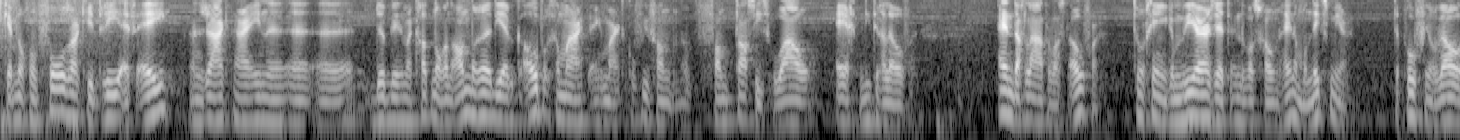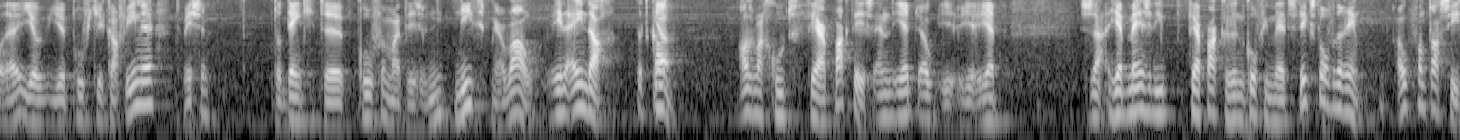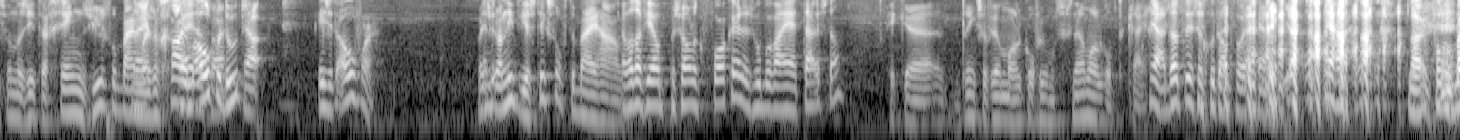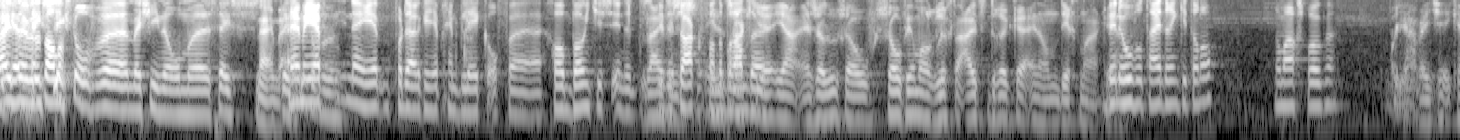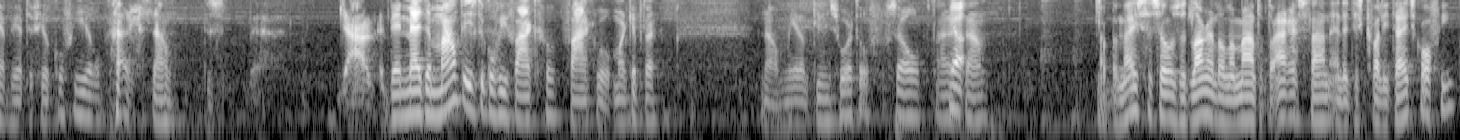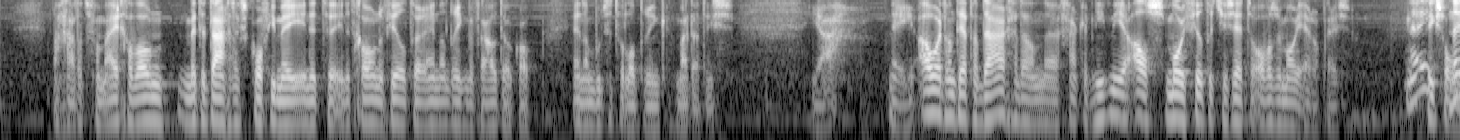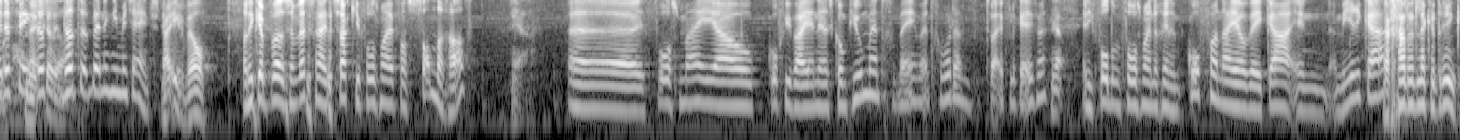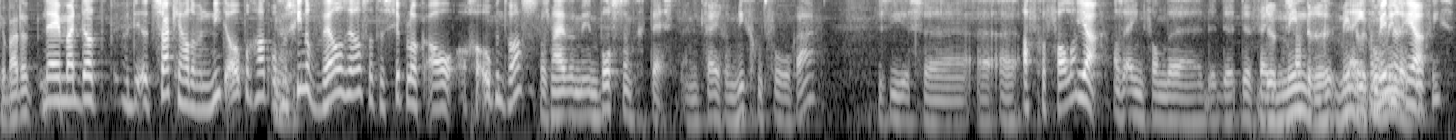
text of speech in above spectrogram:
Ik heb nog een vol zakje 3FE, een zaak daar in eh, eh, Dublin. Maar ik had nog een andere, die heb ik opengemaakt. En ik maakte koffie van. Fantastisch, wauw, echt niet te geloven. En een dag later was het over. Toen ging ik hem weer zetten en er was gewoon helemaal niks meer. Dan proef je nog wel, hè, je, je proeft je cafeïne, tenminste, dat denk je te proeven, maar het is niet, niet meer wauw. In één dag, dat kan. Ja. Als het maar goed verpakt is. En je hebt ook, je, hebt, je hebt mensen die verpakken hun koffie met stikstof erin. Ook fantastisch, want er zit er geen zuurstof bij. Nee, maar zo gauw je nee, hem open doet, Ja. is het over. Want je kan niet weer stikstof erbij halen. En wat heeft jouw persoonlijke voorkeur? Dus hoe bewaar jij het thuis dan? Ik eh, drink zoveel mogelijk koffie om het zo snel mogelijk op te krijgen. Ja, dat is een goed antwoord. Ja. ja. Nou, volgens ik mij zijn we het alle... stikstofmachine om eh, steeds... Nee, maar- steeds Nee, maar je hebt, nee, je hebt, voor duidelijkheid, je hebt geen blik of eh, gewoon boontjes in, het, in de zak van in de brander. zakje, ja, en zo, zo, zoveel mogelijk lucht eruit drukken en dan dichtmaken. Binnen ja. hoeveel tijd drink je het dan op? Normaal gesproken? Ja, weet je, ik heb weer te veel koffie hier op het staan. Dus eh, ja, met een maand is de koffie vaak, vaak op. Maar ik heb er nou, meer dan tien soorten of zo op het aanrecht Ja. staan. Nou, bij mij is het zo, als het langer dan een maand op de aanrecht staan en het is kwaliteitskoffie, dan gaat het voor mij gewoon met de dagelijks koffie mee in het, eh, in het gewone filter en dan drinkt mijn vrouw het ook op. En dan moet ze het wel opdrinken. Maar dat is, ja, nee, ouder dan 30 dagen, dan eh, ga ik het niet meer als mooi filtertje zetten of als een mooie aeropress. Nee, Vind ik zonde. Nee, dat, vind ik, Nee. dat, ben ik niet met je eens. Ja, ik wel. Want ik heb wel eens een wedstrijd, zakje volgens mij van Sander gehad. Ja. Eh, volgens mij jouw koffie waar je Nederlands kampioen bent, mee bent geworden, twijfel ik even. Ja. En die vonden we volgens mij nog in een koffer naar jouw WK in Amerika. Ja, gaat het lekker drinken, maar dat... Nee, maar dat, het zakje hadden we niet open gehad. Of Nee. misschien nog wel zelfs, dat de Ziploc al geopend was. Volgens mij hebben we hem in Boston getest en die kregen hem niet goed voor elkaar. Dus die is eh, eh, eh, afgevallen Ja, als een van de, de, de, de, De mindere, mindere de koffies.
